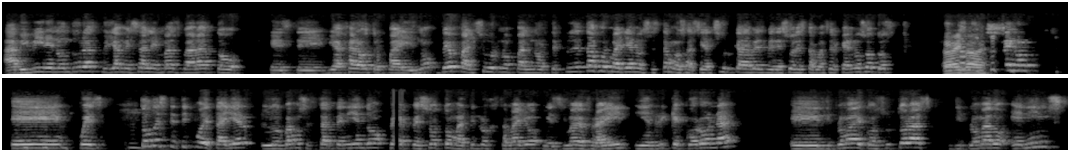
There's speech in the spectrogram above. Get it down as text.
a vivir en Honduras, pues ya me sale más barato este, viajar a otro país, ¿no? Veo para el sur, no para el norte. Pues de todas formas ya nos estamos hacia el sur, cada vez Venezuela está más cerca de nosotros. pero, eh, pues todo este tipo de taller los vamos a estar teniendo Pepe Soto, Martín Rojas Tamayo, mi estimado Efraín y Enrique Corona, el diplomado de constructoras, diplomado en IMSS,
